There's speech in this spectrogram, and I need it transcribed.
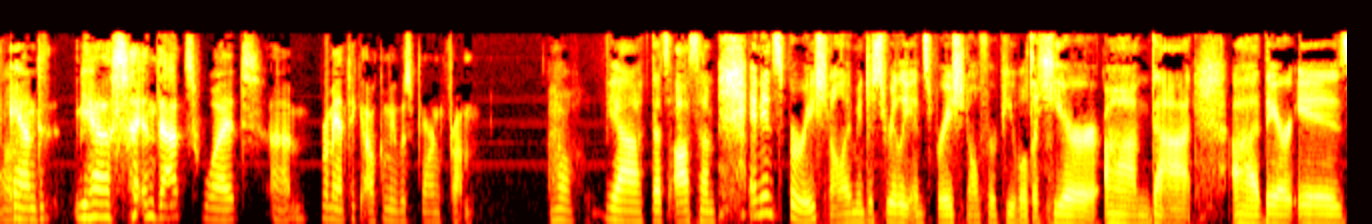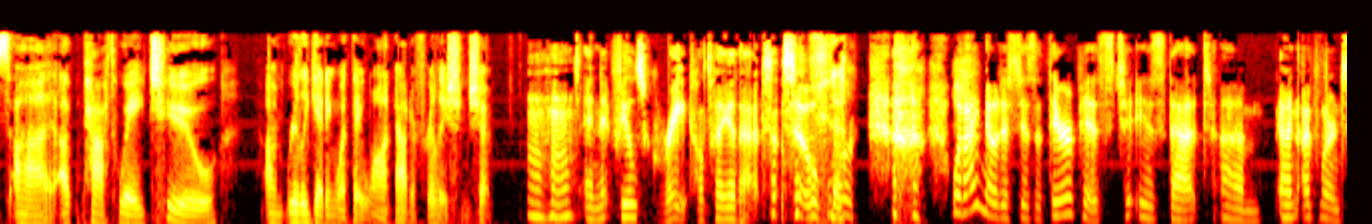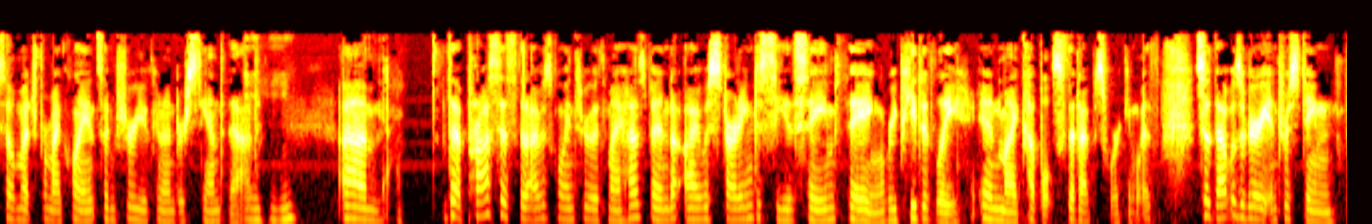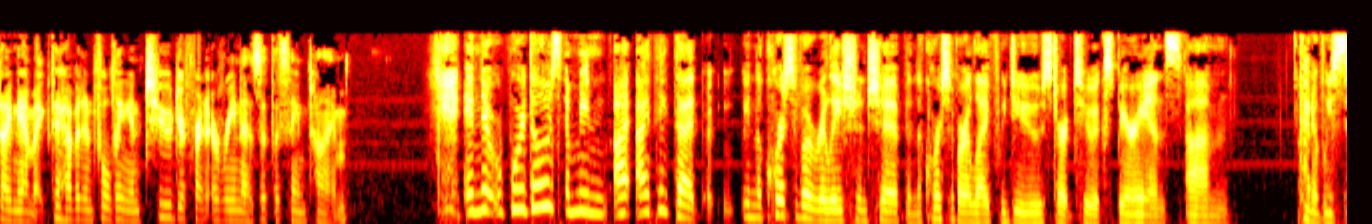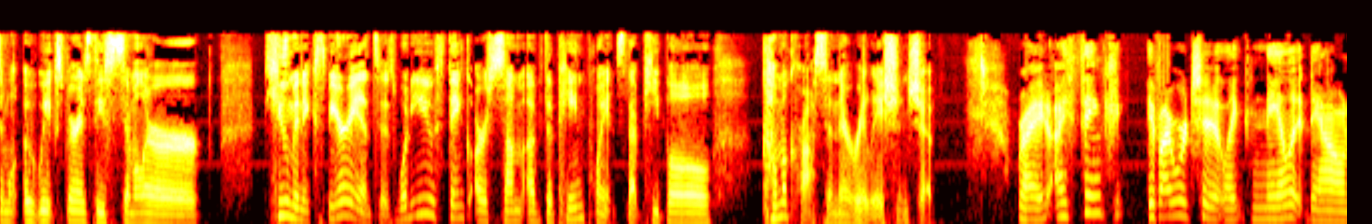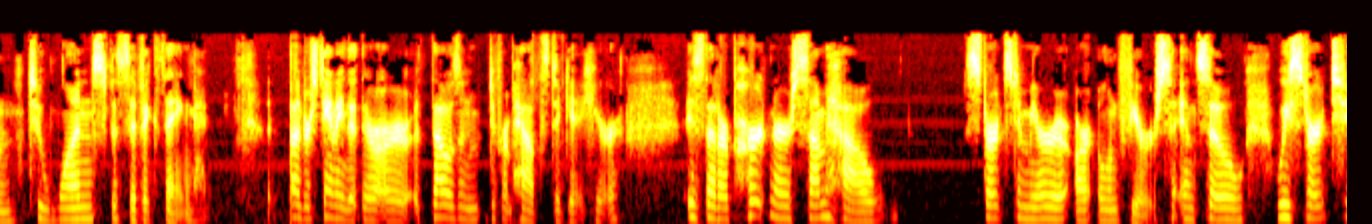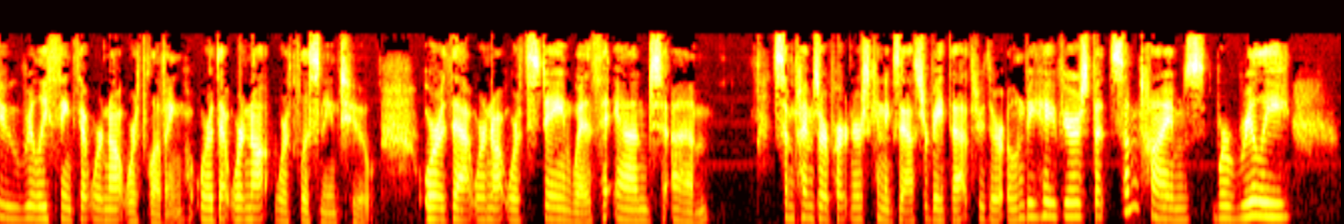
Wow. And yes, and that's what um, Romantic Alchemy was born from. Oh, yeah, that's awesome and inspirational. I mean, just really inspirational for people to hear um, that uh, there is uh, a pathway to um, really getting what they want out of relationship. Hmm And it feels great, I'll tell you that. So, what I noticed as a therapist is that, um, and I've learned so much from my clients, I'm sure you can understand that. Mhm. Um, The process that I was going through with my husband, I was starting to see the same thing repeatedly in my couples that I was working with. So that was a very interesting dynamic to have it unfolding in two different arenas at the same time. And there were those, I mean, I, I think that in the course of a relationship, in the course of our life, we do start to experience, um, kind of we sim- we experience these similar human experiences. What do you think are some of the pain points that people come across in their relationship? Right. I think if I were to like nail it down to one specific thing, understanding that there are a thousand different paths to get here, is that our partner somehow starts to mirror our own fears. And so we start to really think that we're not worth loving or that we're not worth listening to or that we're not worth staying with. And, um, sometimes our partners can exacerbate that through their own behaviors, but sometimes we're really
